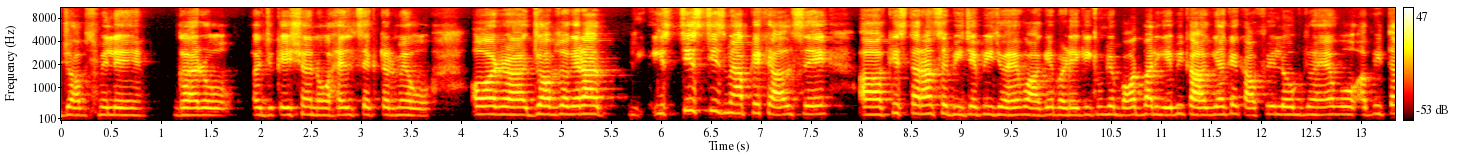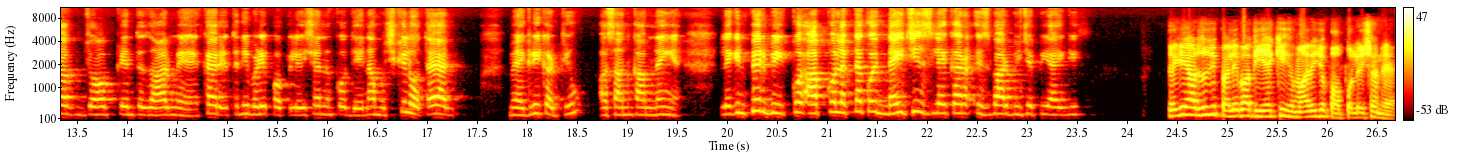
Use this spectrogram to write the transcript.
जॉब्स मिले घर हो एजुकेशन हो हेल्थ सेक्टर में हो और जॉब्स वगैरह इस चीज़ चीज़ में आपके ख्याल से आ, किस तरह से बीजेपी जो है वो आगे बढ़ेगी? क्योंकि बहुत बार ये भी कहा गया कि काफ़ी लोग जो हैं वो अभी तक जॉब के इंतज़ार में है। खैर इतनी बड़ी पॉपुलेशन को देना मुश्किल होता है मैं एग्री करती हूँ आसान काम नहीं है। लेकिन फिर भी को, आपको लगता है कोई नई चीज़ लेकर इस बार बीजेपी आएगी? देखिए अर्जुन जी पहली बात यह है कि हमारी जो पॉपुलेशन है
